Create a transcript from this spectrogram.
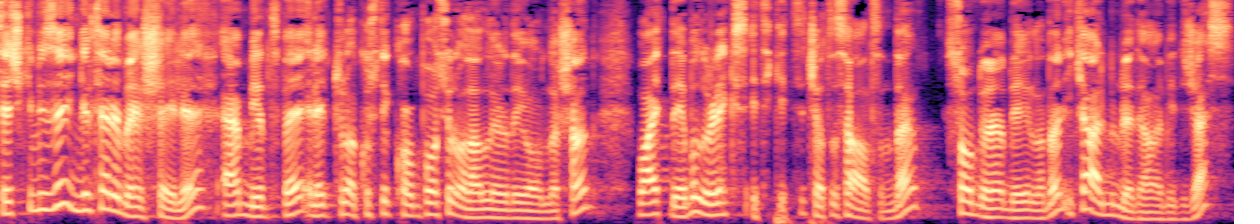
Seçkimize İngiltere menşeli, ambient ve elektroakustik kompozisyon alanlarında yoğunlaşan White Label Rex etiketi çatısı altında son dönemde yayınlanan iki albümle devam edeceğiz.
